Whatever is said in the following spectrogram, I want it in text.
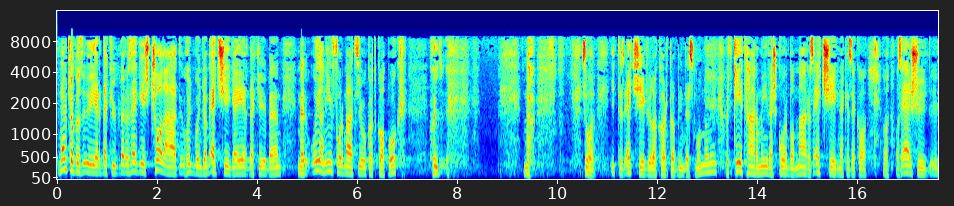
nem csak az ő érdekükben, az egész család, hogy mondjam, egysége érdekében, mert olyan információkat kapok, hogy... Na, Szóval itt az egységről akartam mindezt mondani, hogy két-három éves korban már az egységnek ezek a, a, az első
